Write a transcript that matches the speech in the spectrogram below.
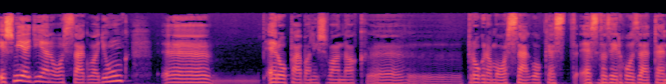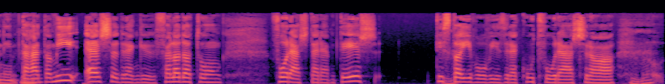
És mi egy ilyen ország vagyunk, Európában is vannak programországok, ezt, ezt azért hozzátenném. Uh-huh. Tehát a mi elsődrengű feladatunk forrásteremtés, tiszta uh-huh. ivóvízre, kútfúrásra, uh-huh.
